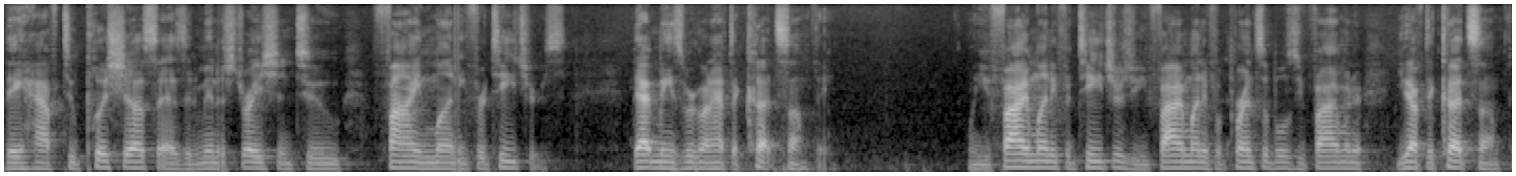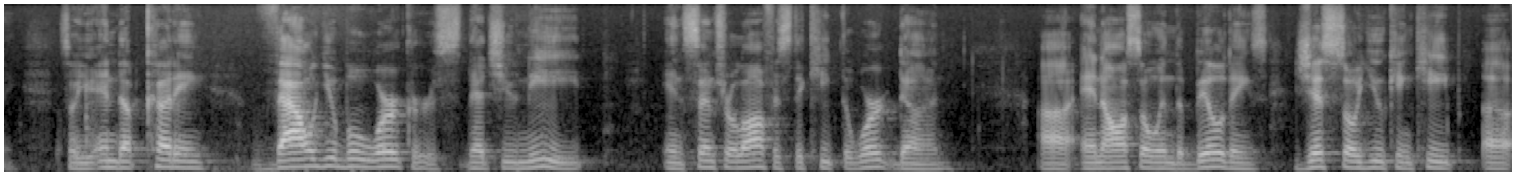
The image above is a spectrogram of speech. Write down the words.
they have to push us as administration to find money for teachers. That means we're gonna have to cut something. When you find money for teachers, you find money for principals, you find money, you have to cut something. So you end up cutting valuable workers that you need in central office to keep the work done, uh, and also in the buildings, just so you can keep a,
